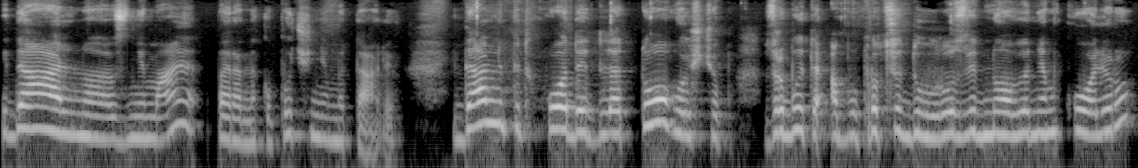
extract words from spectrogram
Ідеально знімає перенакопичення металів. Ідеально підходить для того, щоб зробити або процедуру з відновленням кольору,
